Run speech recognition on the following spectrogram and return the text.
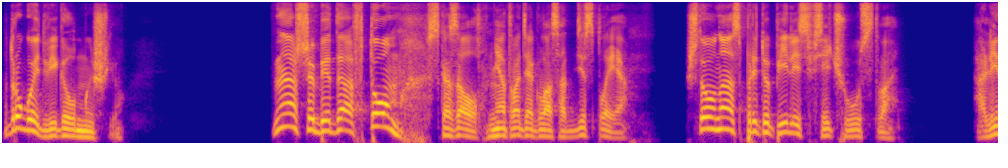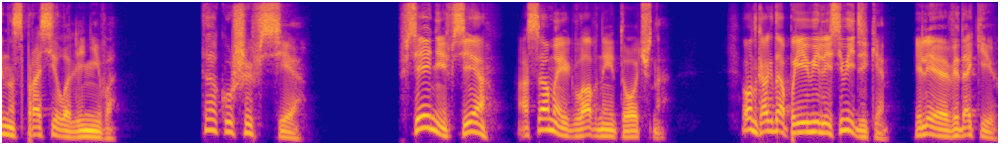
другой двигал мышью. «Наша беда в том, — сказал, не отводя глаз от дисплея, — что у нас притупились все чувства». Алина спросила лениво. «Так уж и все». «Все не все, а самые главные точно. Он когда появились видики, или видаки,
